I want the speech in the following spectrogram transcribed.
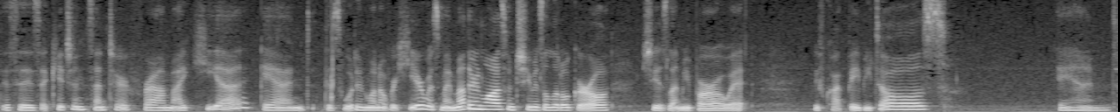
This is a kitchen center from Ikea and this wooden one over here was my mother-in-law's when she was a little girl. She has let me borrow it. We've got baby dolls and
